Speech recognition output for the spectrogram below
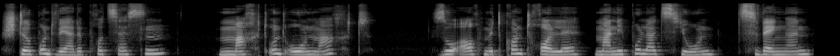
Stirb- und Werdeprozessen, Macht und Ohnmacht, so auch mit Kontrolle, Manipulation, Zwängen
